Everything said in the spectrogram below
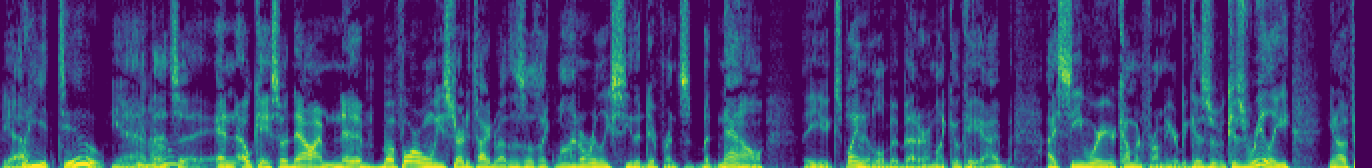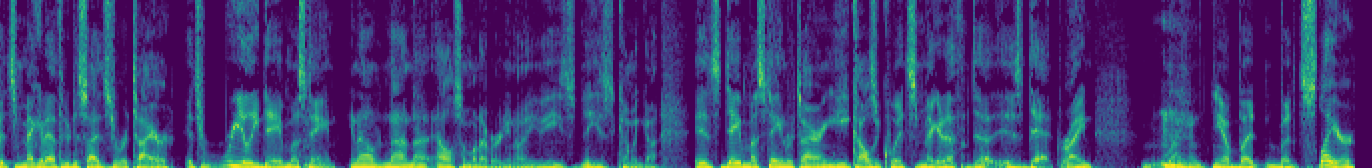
Yeah. What do you do? Yeah, You know? that's uh, and okay. So now I'm before when we started talking about this, I was like, well, I don't really see the difference. But now you explain it a little bit better, I'm like, okay, I I see where you're coming from here because because really, you know, if it's Megadeth who decides to retire, it's really Dave Mustaine. You know, not not Ellefson, whatever. You know, he's he's come and gone. It's Dave Mustaine retiring. He calls it quits. Megadeth de- is dead, right? you know, but but Slayer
